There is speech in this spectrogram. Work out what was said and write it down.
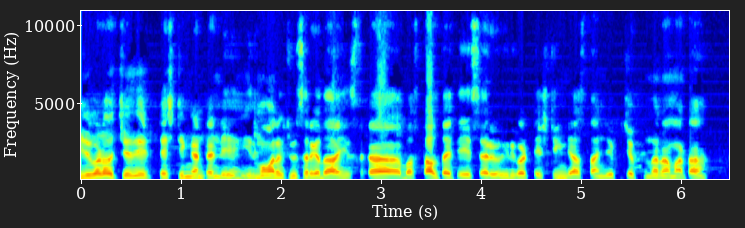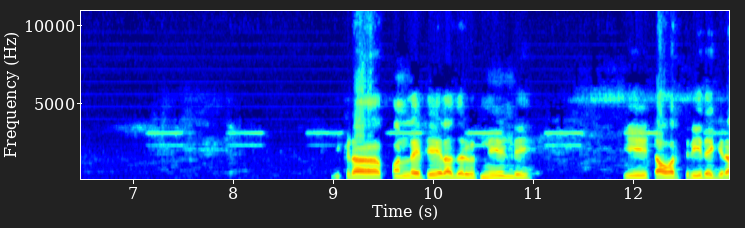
ఇది కూడా వచ్చేసి టెస్టింగ్ అంటండి. ఇది మామూలుగా చూసారు కదా ఇసుక బస్తాలతో అయితే వేసారు ఇది కూడా టెస్టింగ్ చేస్తా అని చెప్పి చెప్తున్నారు అన్నమాట ఇక్కడ పనులు అయితే ఇలా జరుగుతున్నాయండి. ఈ టవర్ త్రీ దగ్గర.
